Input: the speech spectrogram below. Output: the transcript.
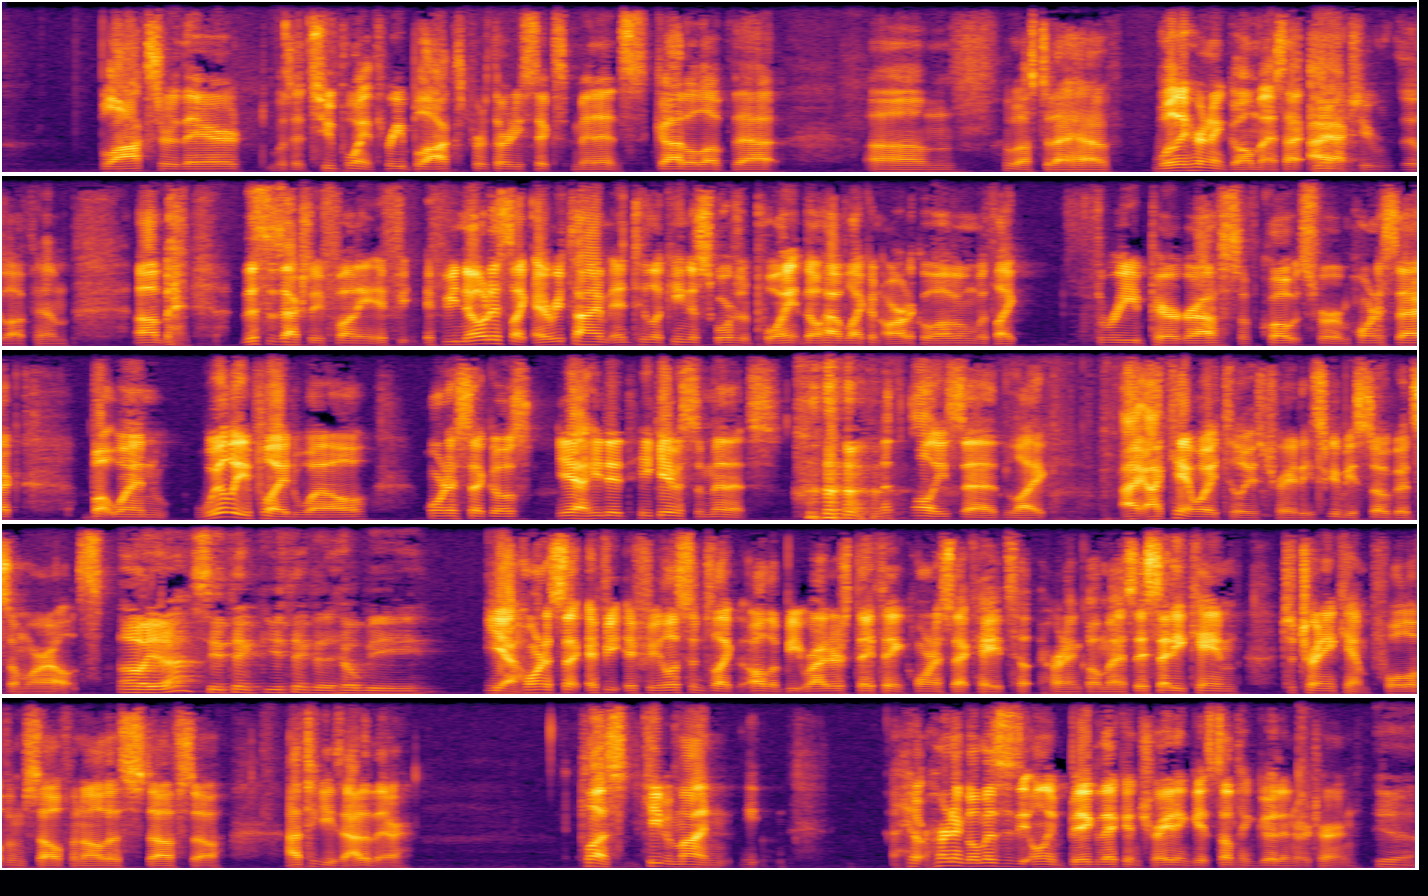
blocks are there. Was it 2.3 blocks per 36 minutes? Gotta love that. Um, who else did I have? Willy Hernangomez. I, I actually really love him. Um, this is actually funny. If if you notice, like every time Ntilikina scores a point, they'll have like an article of him with like three paragraphs of quotes from Hornacek. But when Willy played well, Hornacek goes, "Yeah, he did. He gave us some minutes." That's all he said. Like, I, I can't wait till he's traded. He's gonna be so good somewhere else. oh yeah. So you think you think that he'll be? Yeah, Hornacek. If you if you listen to like all the beat writers, they think Hornacek hates Hernangomez. They said he came to training camp full of himself and all this stuff. So I think he's out of there. Plus, keep in mind, he, Hernangomez is the only big they can trade and get something good in return. Yeah.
